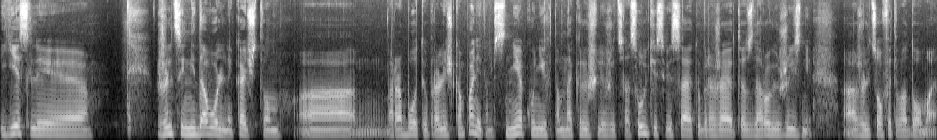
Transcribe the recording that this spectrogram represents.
Если жильцы недовольны качеством э, работы управляющей компании, там снег у них там на крыше лежит, сосульки свисают, угрожают здоровью жизни э, жильцов этого дома.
